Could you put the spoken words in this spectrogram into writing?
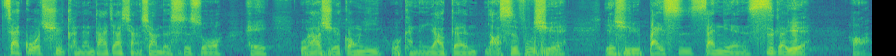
在过去，可能大家想象的是说，诶，我要学工艺，我可能要跟老师傅学，也许拜师三年四个月，好。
